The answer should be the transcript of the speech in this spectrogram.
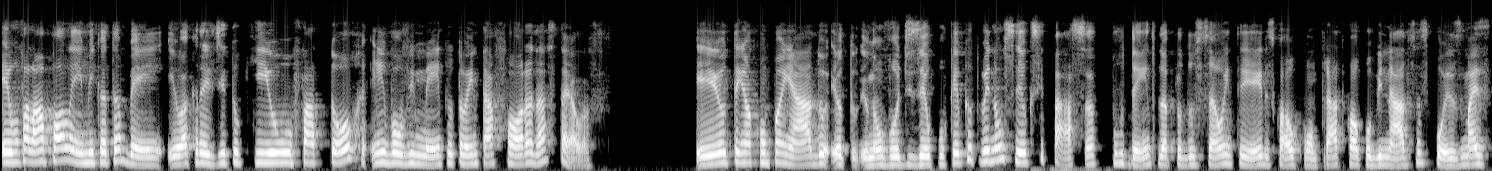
eu vou falar uma polêmica também. Eu acredito que o fator envolvimento também tá fora das telas. Eu tenho acompanhado, eu, eu não vou dizer o porquê, porque eu também não sei o que se passa por dentro da produção entre eles, qual é o contrato, qual é o combinado, essas coisas. Mas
